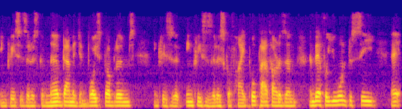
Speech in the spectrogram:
increases the risk of nerve damage and voice problems, increases increases the risk of hypoparathyroidism, and therefore you want to see a,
